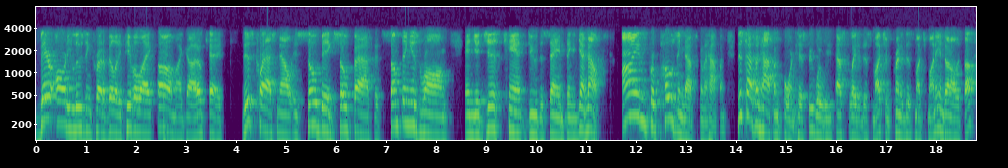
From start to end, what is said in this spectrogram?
they're already losing credibility. People are like, oh my God, okay. This crash now is so big, so fast that something is wrong and you just can't do the same thing again. Now, I'm proposing that's going to happen. This hasn't happened before in history where we escalated this much and printed this much money and done all this stuff.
